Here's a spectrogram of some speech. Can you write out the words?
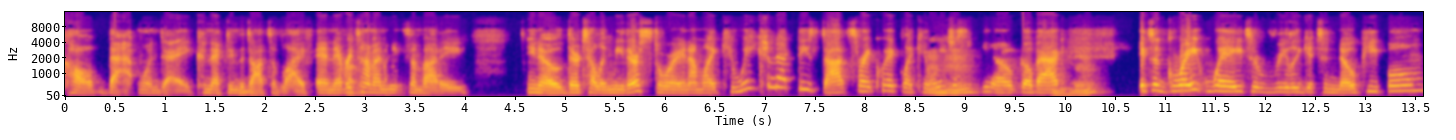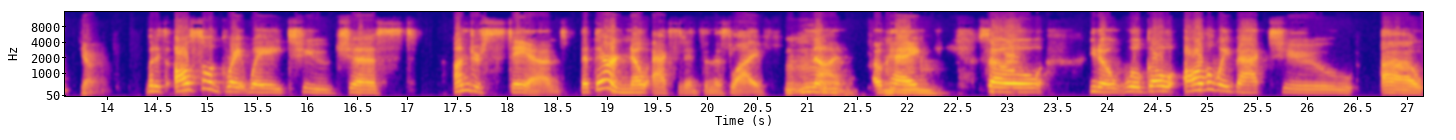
called that one day, connecting the mm-hmm. dots of life. And every time I meet somebody, you know, they're telling me their story, and I'm like, can we connect these dots right quick? Like, can mm-hmm. we just, mm-hmm. you know, go back? Mm-hmm. It's a great way to really get to know people. Yeah. But it's also a great way to just understand that there are no accidents in this life, Mm-mm. none. Okay. Mm-hmm. So, you know, we'll go all the way back to uh,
